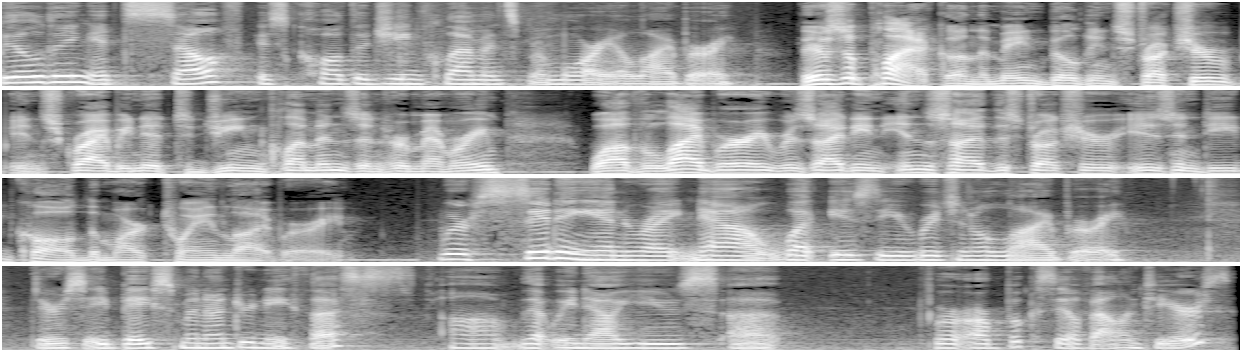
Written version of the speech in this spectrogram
building itself is called the Jean Clemens Memorial Library. There's a plaque on the main building structure inscribing it to Jean Clemens in her memory, while the library residing inside the structure is indeed called the Mark Twain Library. We're sitting in right now what is the original library. There's a basement underneath us um, that we now use uh, for our book sale volunteers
